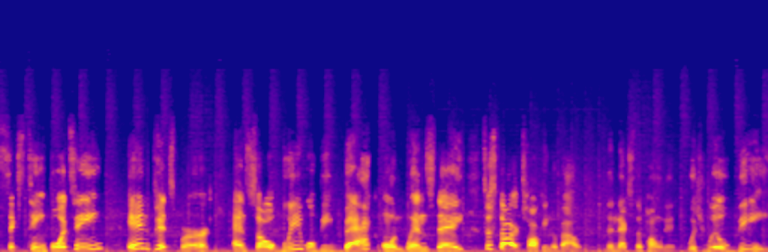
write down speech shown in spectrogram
16 14 in Pittsburgh. And so we will be back on Wednesday to start talking about the next opponent, which will be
